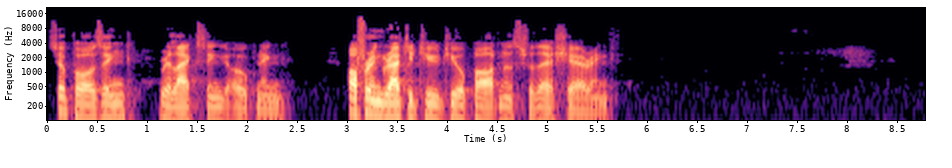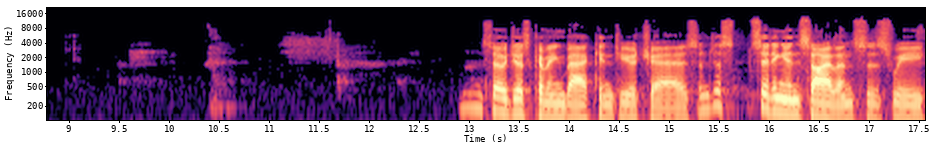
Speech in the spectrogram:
So, pausing, relaxing, opening, offering gratitude to your partners for their sharing. So just coming back into your chairs and just sitting in silence as we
